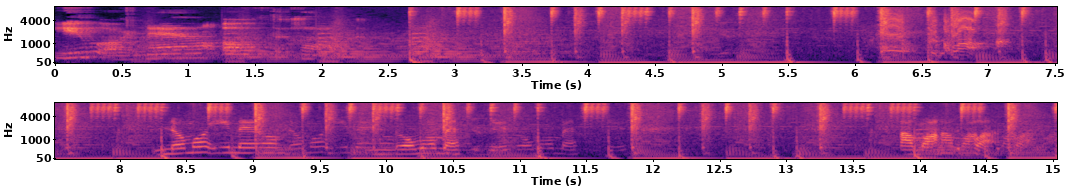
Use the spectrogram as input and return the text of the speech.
You are now off the clock. No more email. No more email. No more messages. No more messages. I'm off the clock.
